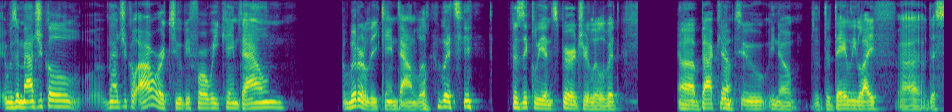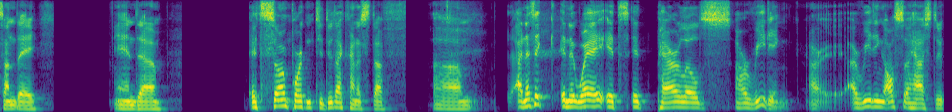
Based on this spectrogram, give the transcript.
it was a magical magical hour or two before we came down literally came down a little bit physically and spiritually a little bit uh, back yeah. into you know the, the daily life uh, this sunday and um, it's so important to do that kind of stuff um, and i think in a way it's it parallels our reading our, our reading also has to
